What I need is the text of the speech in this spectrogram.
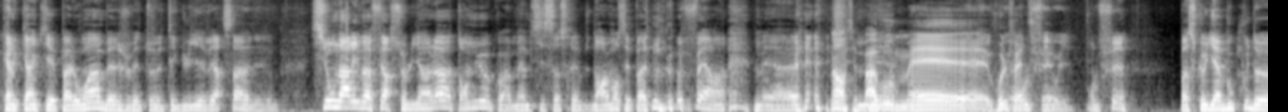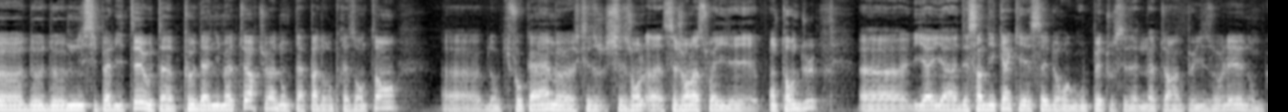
quelqu'un qui est pas loin, ben, je vais te t'aiguiller vers ça. Si on arrive à faire ce lien-là, tant mieux, quoi. Même si ça serait. Normalement, c'est pas à nous de le faire, hein. Mais. euh, Non, c'est pas à mais- vous, mais vous le On faites. le fait, oui. On le fait. Parce qu'il y a beaucoup de, municipalités où tu as peu d'animateurs, tu vois, donc t'as pas de représentants. Euh, donc il faut quand même euh, que euh, ces gens-là soient entendus. Il y, a, des syndicats qui essayent de regrouper tous ces animateurs un peu isolés, donc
